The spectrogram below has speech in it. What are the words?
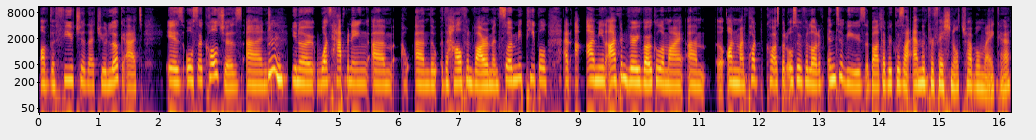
of the future that you look at is also cultures and Hmm. you know what's happening um um the the health environment so many people and I, I mean I've been very vocal on my um Uh, on my podcast but also with a lot of interviews about that because I am a professional troublemaker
